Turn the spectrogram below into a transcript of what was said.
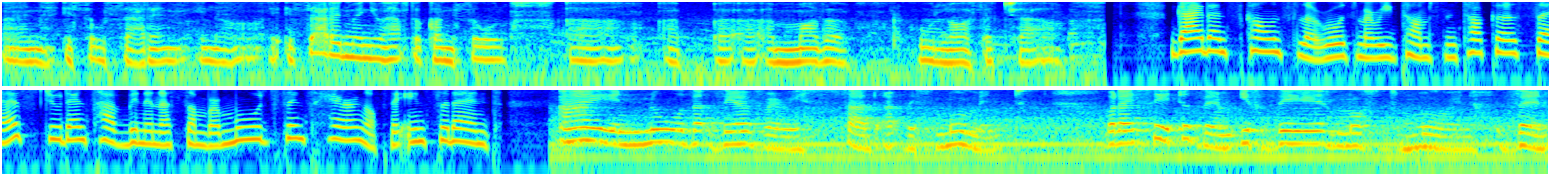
And it's so saddening, you know. It's saddening when you have to console uh, a, a, a mother who lost a child. Guidance counselor Rosemary Thompson Tucker says students have been in a somber mood since hearing of the incident. I know that they are very sad at this moment, but I say to them if they must mourn, then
